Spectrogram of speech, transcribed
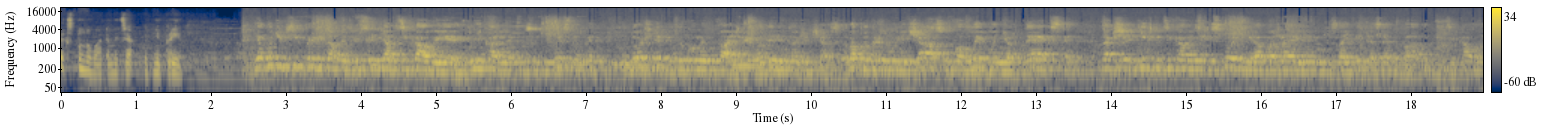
експонуватиметься у Дніпрі. Я хочу всіх привітати з відкриттям цікавої, унікальної по суті виставки, художньої і документальної в один і той же час. Вона потребує часу, поглиблення в тексти. Так що ті, хто цікавиться історією, я бажаю їм знайти для себе багато цікавого.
